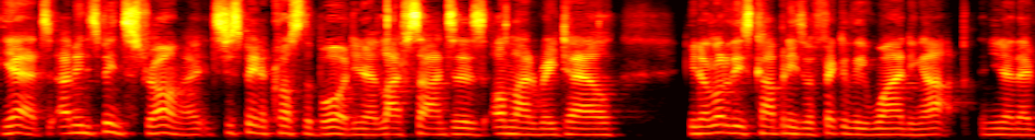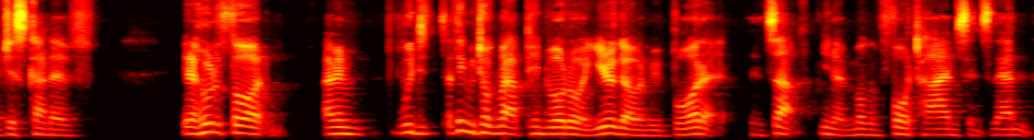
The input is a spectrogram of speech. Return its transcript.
Yeah, it's, I mean, it's been strong. It's just been across the board. You know, life sciences, online retail. You know, a lot of these companies are effectively winding up, and you know they've just kind of, you know, who'd have thought? I mean, we I think we talked about Pinduoduo a year ago when we bought it. It's up, you know, more than four times since then.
